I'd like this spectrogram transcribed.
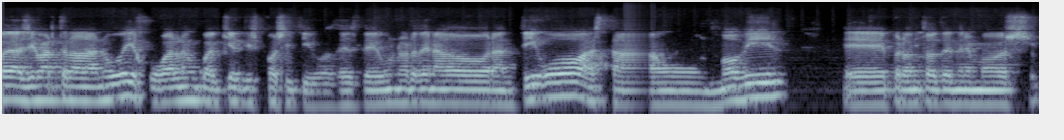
puedas llevártelo a la nube y jugarlo en cualquier dispositivo, desde un ordenador antiguo hasta un móvil. Eh, pronto tendremos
